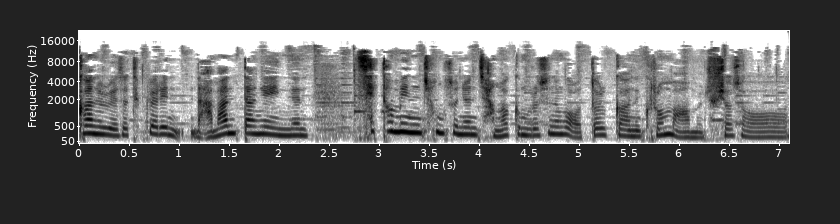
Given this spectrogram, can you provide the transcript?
북한을 위해서 특별히 남한 땅에 있는 세터민 청소년 장학금으로 쓰는 거 어떨까 하는 그런 마음을 주셔서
